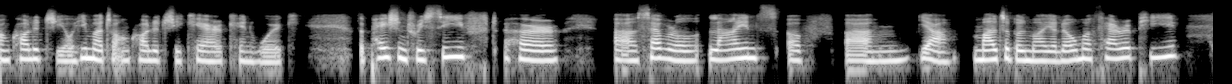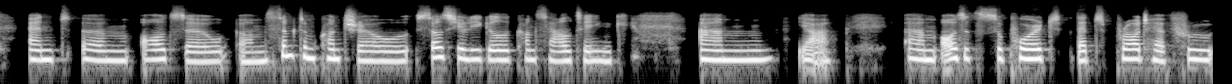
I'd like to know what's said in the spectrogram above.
oncology or hemato-oncology care, can work. The patient received her uh, several lines of um, yeah multiple myeloma therapy and um, also um, symptom control, socio-legal consulting, um, yeah, um, also support that brought her through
